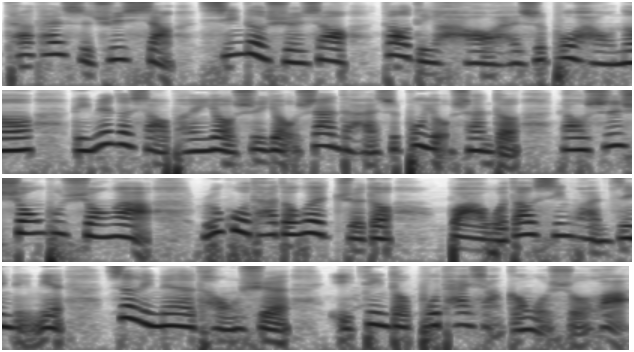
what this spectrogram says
他开始去想新的学校到底好还是不好呢？里面的小朋友是友善的还是不友善的？老师凶不凶啊？如果他都会觉得。哇！我到新环境里面，这里面的同学一定都不太想跟我说话，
